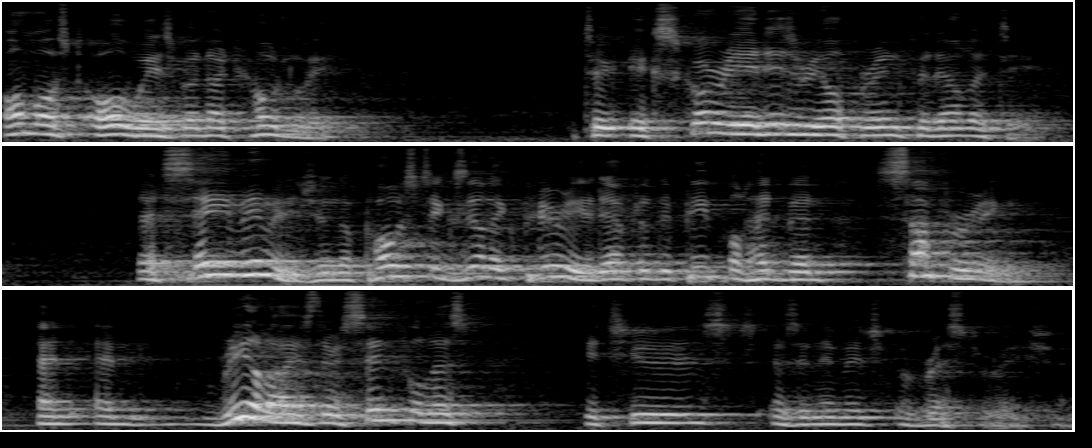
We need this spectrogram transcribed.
almost always, but not totally, to excoriate Israel for infidelity. That same image in the post exilic period, after the people had been suffering and, and realized their sinfulness, it's used as an image of restoration.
